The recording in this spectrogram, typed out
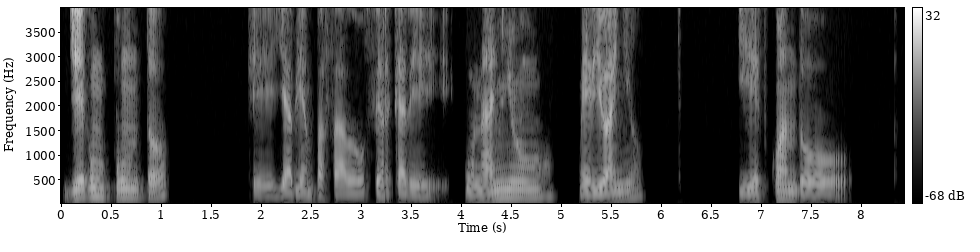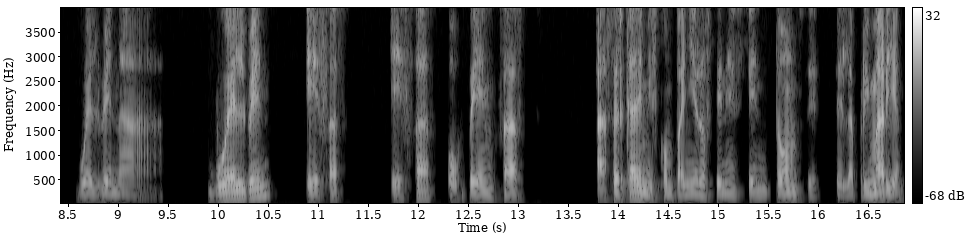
llega un punto, eh, ya habían pasado cerca de un año, medio año, y es cuando vuelven a, vuelven esas, esas ofensas acerca de mis compañeros en ese entonces de la primaria,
